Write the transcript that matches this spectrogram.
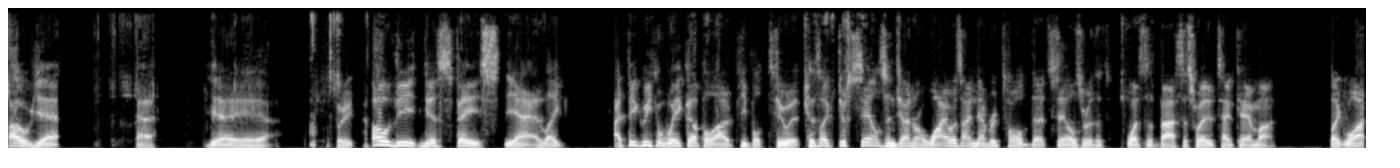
oh yeah, yeah, yeah, yeah, yeah. Sweet. Oh, the the space, yeah. Like, I think we can wake up a lot of people to it because, like, just sales in general. Why was I never told that sales were the was the fastest way to 10k a month? Like, why?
